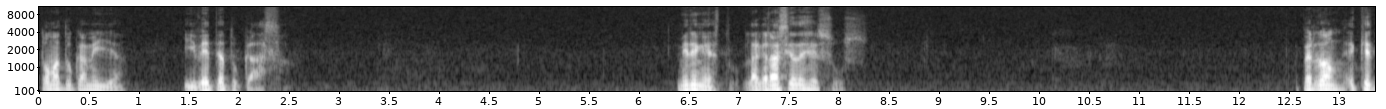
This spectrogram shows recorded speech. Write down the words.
toma tu camilla y vete a tu casa. Miren esto, la gracia de Jesús. Perdón, es que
